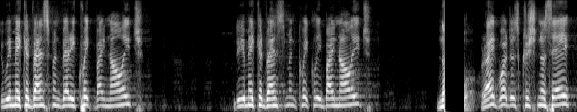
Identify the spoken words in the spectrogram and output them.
do we make advancement very quick by knowledge? Do you make advancement quickly by knowledge? No, right? What does Krishna say?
